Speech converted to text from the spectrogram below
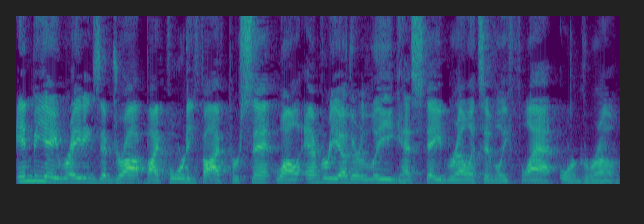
NBA ratings have dropped by 45%, while every other league has stayed relatively flat or grown.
